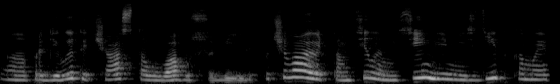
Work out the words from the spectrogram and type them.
е, приділити час та увагу собі. Відпочивають там цілими сім'ями з дітками.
